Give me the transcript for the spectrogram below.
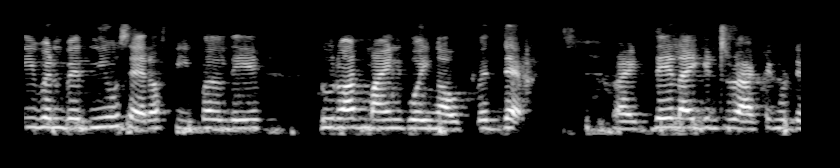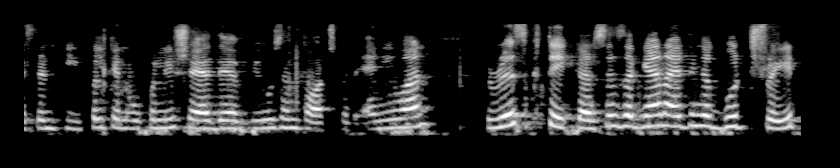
Even with new set of people they do not mind going out with them right? They like interacting with different people can openly share their views and thoughts with anyone. Risk takers is again i think a good trait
